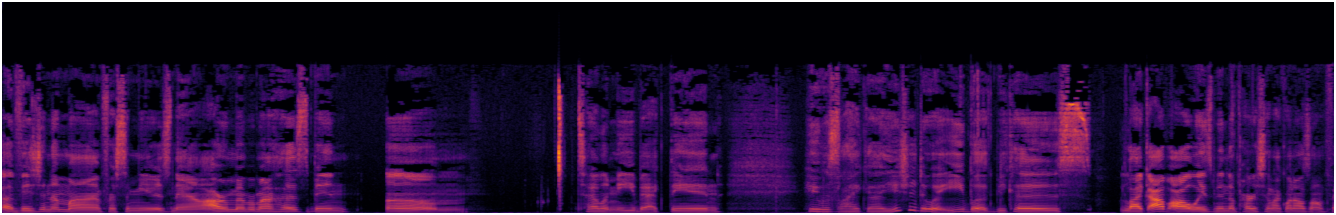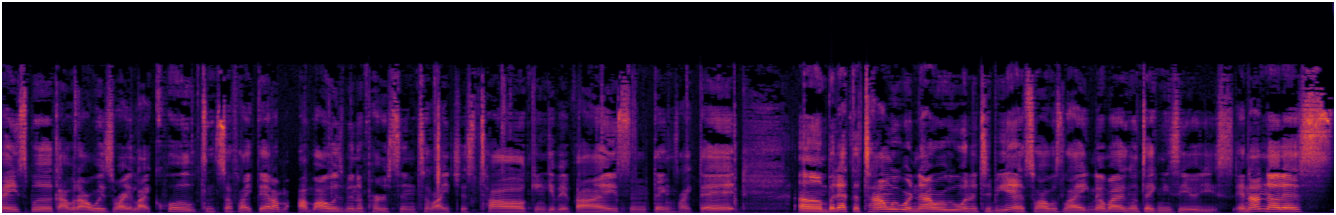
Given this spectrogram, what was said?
a vision of mine for some years now. I remember my husband um telling me back then he was like, uh, you should do an ebook because like I've always been a person like when I was on Facebook, I would always write like quotes and stuff like that. I'm I've always been a person to like just talk and give advice and things like that. Um, but at the time we were not where we wanted to be at, so I was like, nobody's gonna take me serious. And I know that's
